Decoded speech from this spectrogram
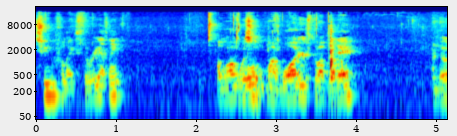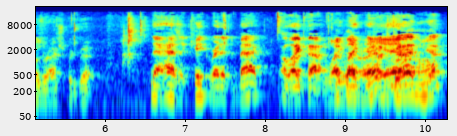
two for like three, I think, along with some, my waters throughout the day, and those are actually pretty good. That has a kick right at the back. I like that. Like I like that, that, right? That's yeah. good. Uh-huh. Yeah.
